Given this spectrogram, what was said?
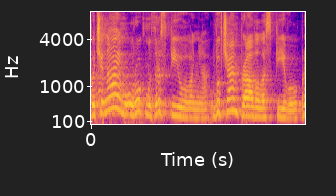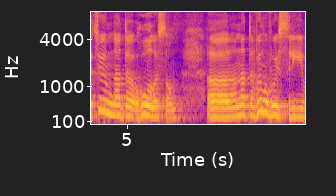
Починаємо урок ми з розспівування, вивчаємо правила співу, працюємо над голосом, е, над вимовою слів,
